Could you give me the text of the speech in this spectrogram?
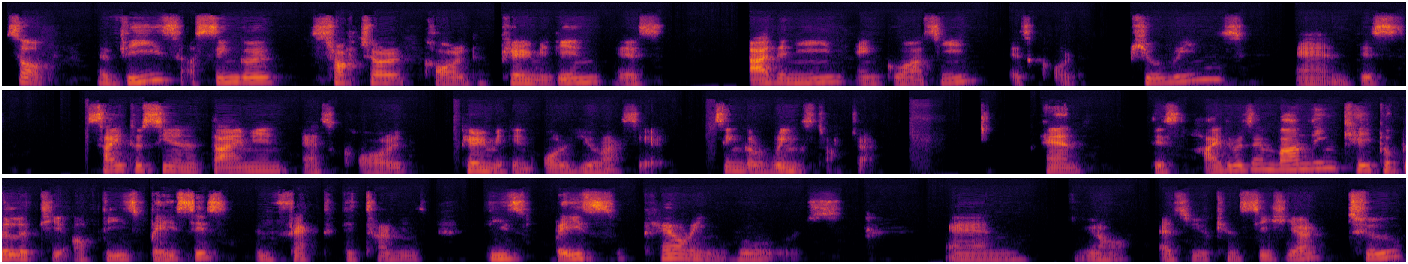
so these single structure called pyrimidine is adenine and guanine is called purines, and this cytosine and thymine is called pyrimidine or uracil, single ring structure. And this hydrogen bonding capability of these bases, in fact, determines these base pairing rules. And, you know, as you can see here, two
